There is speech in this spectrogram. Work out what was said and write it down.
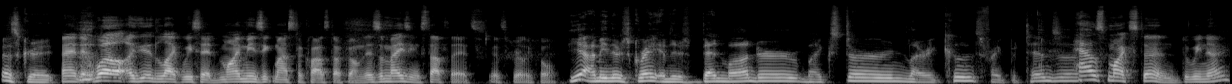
That's great. And it, well, like we said, mymusicmasterclass.com. There's amazing stuff there. It's it's really cool. Yeah, I mean, there's great, and there's Ben Monder, Mike Stern, Larry Koonse, Frank Potenza. How's Mike Stern? Do we know?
